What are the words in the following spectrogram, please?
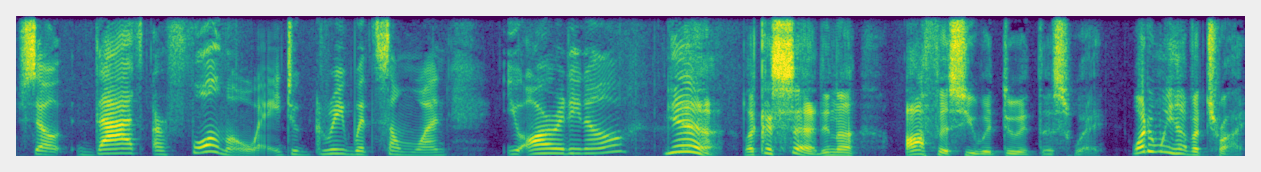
So that's a formal way to greet with someone you already know. Yeah, like I said, in a office you would do it this way. Why don't we have a try?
